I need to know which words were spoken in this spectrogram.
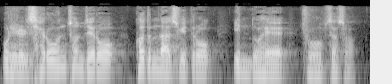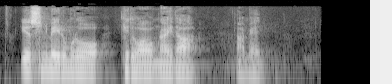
우리를 새로운 존재로 거듭날 수 있도록 인도해 주옵소서. 예수님의 이름으로 기도하옵나이다. 아멘.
